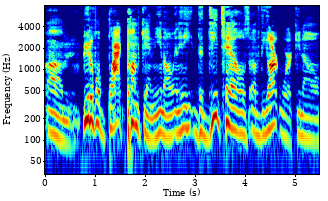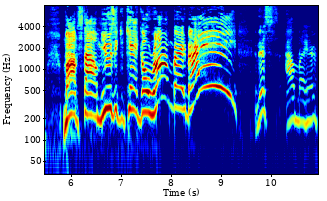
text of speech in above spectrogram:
um beautiful black pumpkin you know and he, the details of the artwork you know Mobstyle Music you can't go wrong baby and this album right here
